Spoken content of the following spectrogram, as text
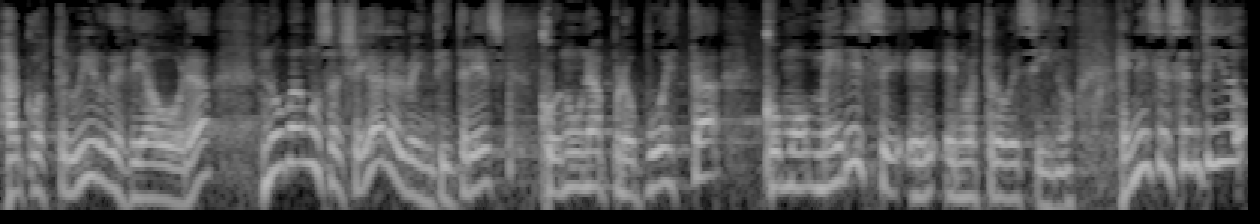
a construir desde ahora, no vamos a llegar al 23 con una propuesta como merece eh, en nuestro vecino. En ese sentido,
